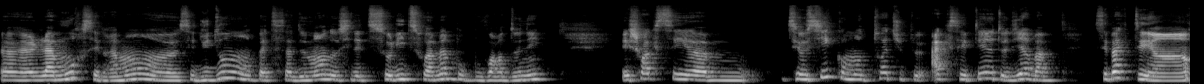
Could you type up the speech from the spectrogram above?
l'amour, c'est vraiment, c'est du don en fait. Ça demande aussi d'être solide soi-même pour pouvoir donner. Et je crois que c'est euh, c'est aussi comment toi tu peux accepter de te dire bah c'est pas que tu es un,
